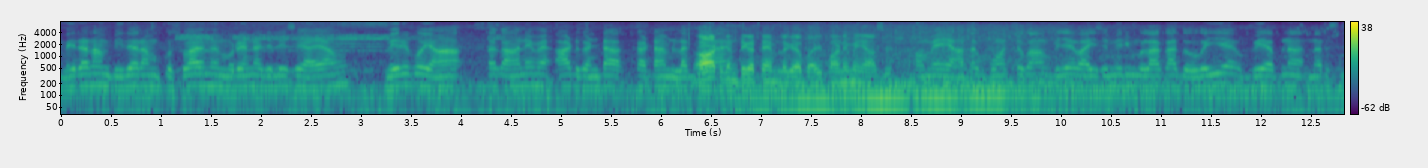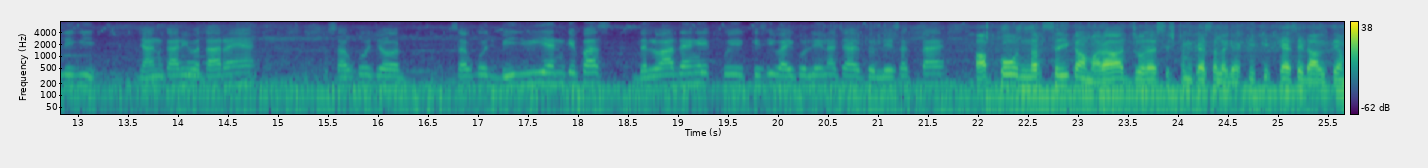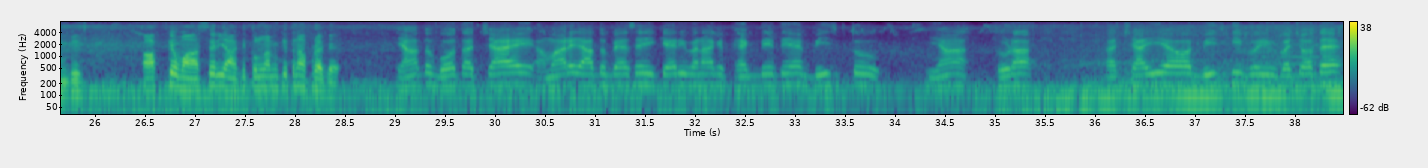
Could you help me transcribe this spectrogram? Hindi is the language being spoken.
मेरा नाम बीदाराम कुशवाहा है मैं मुरैना ज़िले से आया हूँ। मेरे को यहाँ तक आने में आठ घंटा का टाइम लग गया आठ घंटे का टाइम लगा भाई पाने में यहाँ से। और मैं यहाँ तक पहुँच चुका हूँ। विजय भाई से मेरी मुलाकात हो गई है। वे अपना नर्सरी की जानकारी बता रहे हैं। तो सब कुछ और सब कुछ बीज भी है इनके पास दिलवा देंगे। कोई किसी भाई को लेना चाहे तो ले सकता है। आपको नर्सरी का हमारा जो है सिस्टम कैसा लगा कि, कि कैसे डालते हम बीज? आपके वहाँ से यहाँ की तुलना में कितना फ़र्क है? यहाँ तो बहुत अच्छा है। हमारे यहाँ तो वैसे ही कैरी बना के फेंक देते हैं। बीज तो यहाँ थोड़ा अच्छा ही है और बीज की बचौत है।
